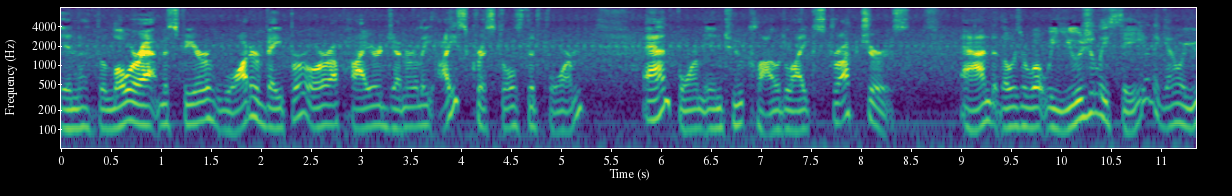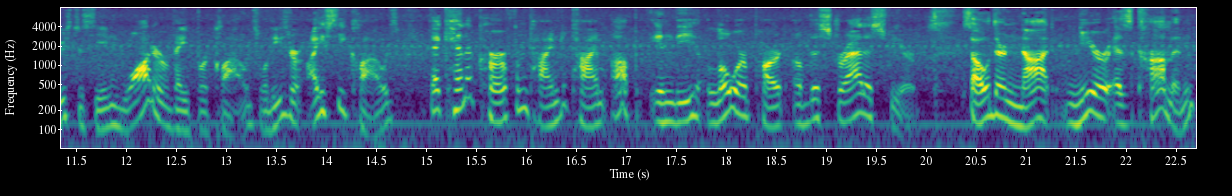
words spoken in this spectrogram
in the lower atmosphere, water vapor, or up higher, generally ice crystals that form and form into cloud-like structures. And those are what we usually see. And again, we're used to seeing water vapor clouds. Well, these are icy clouds that can occur from time to time up in the lower part of the stratosphere. So they're not near as common,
